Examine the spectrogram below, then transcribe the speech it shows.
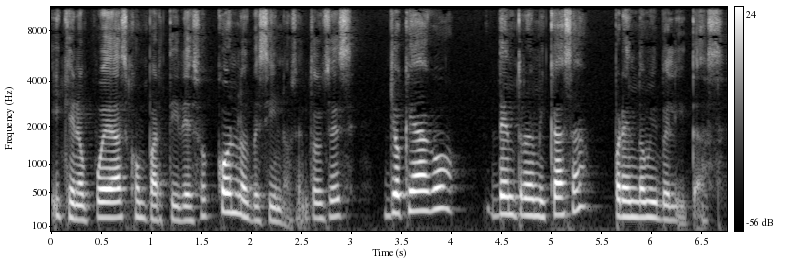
y que no puedas compartir eso con los vecinos. Entonces, ¿yo qué hago? Dentro de mi casa prendo mis velitas.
